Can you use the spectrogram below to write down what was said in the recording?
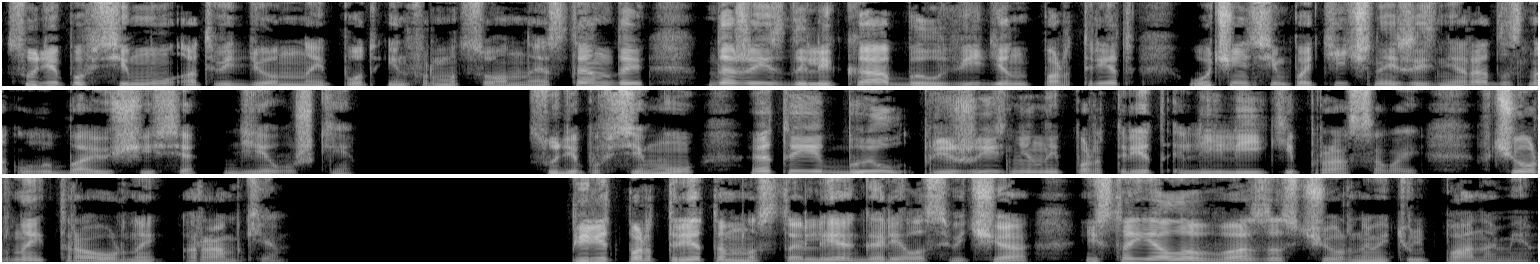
судя по всему, отведенной под информационные стенды, даже издалека был виден портрет очень симпатичной, жизнерадостно улыбающейся девушки. Судя по всему, это и был прижизненный портрет Лилии Кипрасовой в черной траурной рамке. Перед портретом на столе горела свеча и стояла ваза с черными тюльпанами.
